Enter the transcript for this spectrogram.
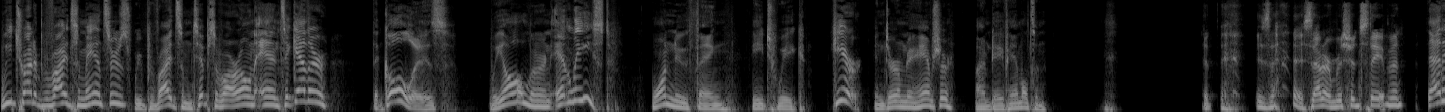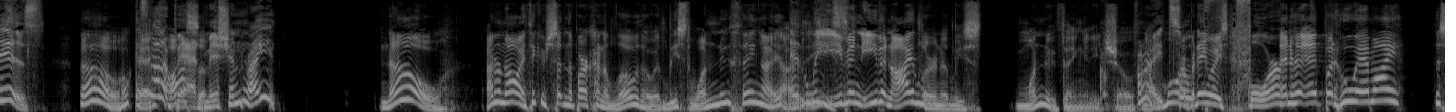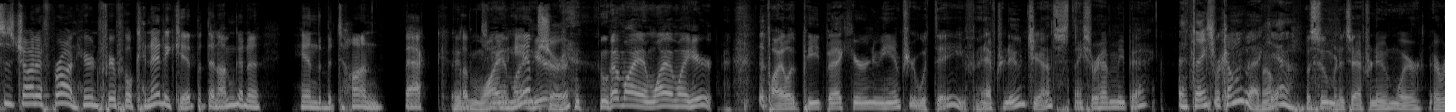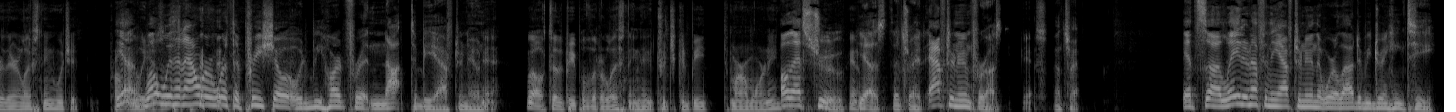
We try to provide some answers, we provide some tips of our own, and together, the goal is we all learn at least one new thing each week. Here in Durham, New Hampshire, I'm Dave Hamilton. Is that is that our mission statement? That is. Oh, okay. It's not a Awesome. bad mission, right? No, I don't know. I think you're setting the bar kind of low, though. At least one new thing. I, I At least. even even I learn at least one new thing in each show. If All not right. more. So but anyways, four. and uh, but who am I? This is John F. Braun here in Fairfield, Connecticut. But then I'm going to hand the baton back up And to why New am Hampshire. I here? Who am I and why am I here? Pilot Pete back here in New Hampshire with Dave. Afternoon, gents. Thanks for having me back. Uh, Thanks for coming back. Well, yeah. Assuming it's afternoon wherever they're listening, which it probably Yeah. Well, is. with an hour worth of pre show, it would be hard for it not to be afternoon. Yeah. Well, to the people that are listening, which could be tomorrow morning. Oh, that's true. Yeah. Yes, that's right. Afternoon for us. yes. That's right. It's uh, late enough in the afternoon that we're allowed to be drinking tea.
